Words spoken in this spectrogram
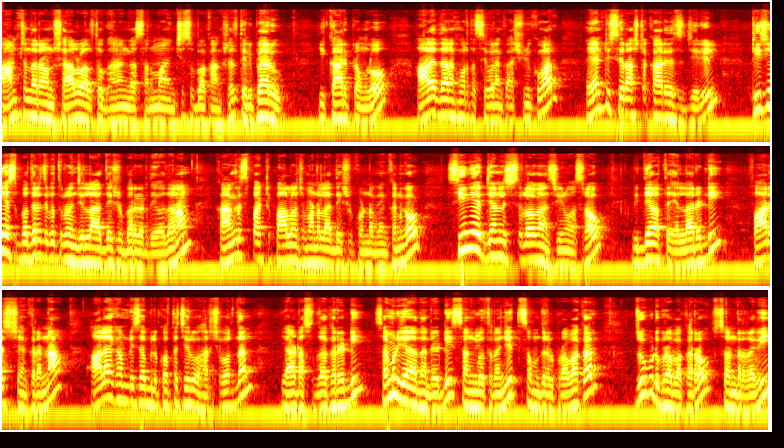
రామచంద్రరావును శాలువాలతో ఘనంగా సన్మానించి శుభాకాంక్షలు తెలిపారు. ఈ కార్యక్రమంలో ఆలయ ధనకర్త శివలంక అశ్విని కుమార్ ఏఎన్టీసీ రాష్ట్ర కార్యదర్శి జలీల్ టీజీఎస్ భద్రత కొత్తగూడెం జిల్లా అధ్యక్షుడు బరగడ దేవదానం కాంగ్రెస్ పార్టీ పాల్వంచ మండల అధ్యక్షుడు Konda Venkangoud senior journalist slogan Srinivasarao విద్యావత ఎల్లారెడ్డి ఫారెస్ట్ శంకరన్న ఆలయ కమిటీ సభ్యులు కొత్త చెరువు హర్షవర్ధన్ యాటా సుధాకర్ రెడ్డి సమిడి జనార్దన్ రెడ్డి సంగ్లోత్ రంజిత్ సముద్ర ప్రభాకర్ జూపుడి ప్రభాకర్ రావు సండ్ర రవి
